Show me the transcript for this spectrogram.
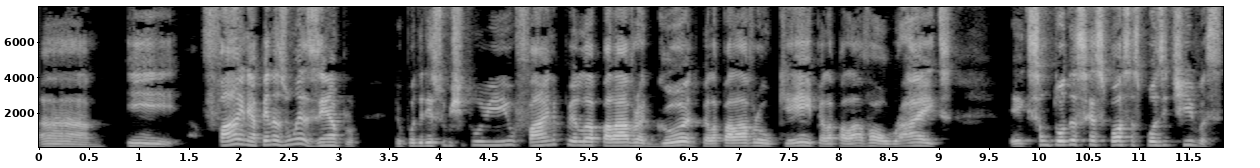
Ah, e fine é apenas um exemplo eu poderia substituir o fine pela palavra good, pela palavra ok, pela palavra alright, eh, que são todas respostas positivas.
